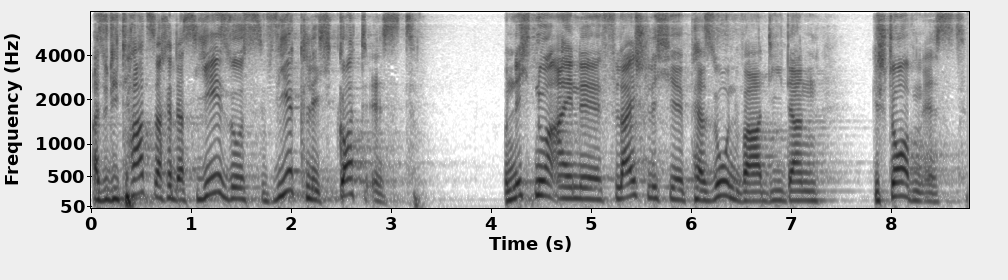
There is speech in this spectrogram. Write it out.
Also die Tatsache, dass Jesus wirklich Gott ist und nicht nur eine fleischliche Person war, die dann gestorben ist,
